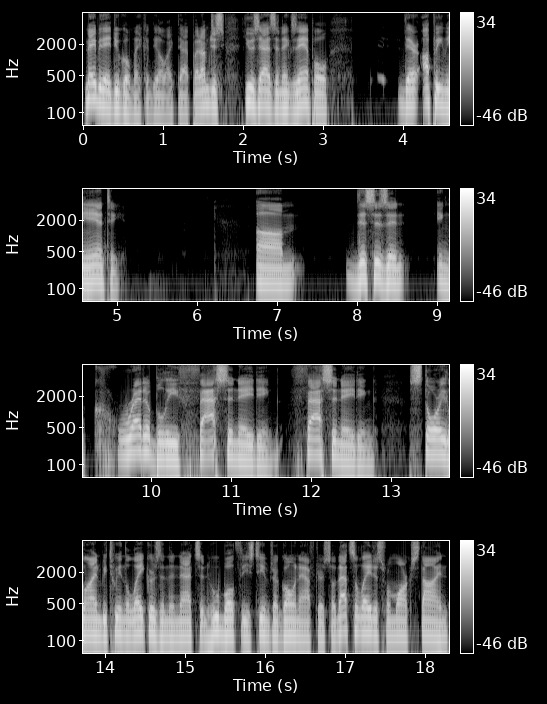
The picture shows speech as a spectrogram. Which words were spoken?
Maybe they do go make a deal like that, but I'm just use as an example. They're upping the ante. Um, this is an incredibly fascinating, fascinating storyline between the Lakers and the Nets and who both these teams are going after. So that's the latest from Mark Stein,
